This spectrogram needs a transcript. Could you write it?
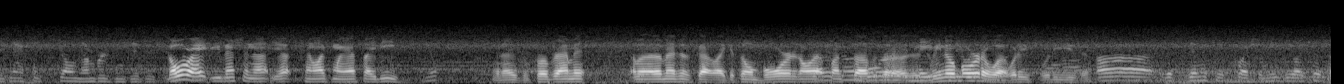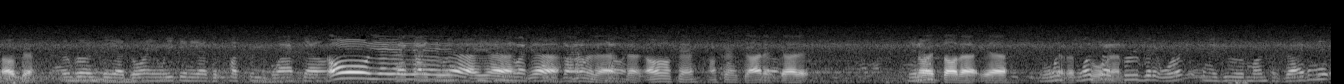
you can actually spell numbers and digits. Oh right, you mentioned that. Yeah, kind of like my SID. Yep. You know, you can program it. I, mean, I imagine it's got like its own board and all that fun stuff. Is it a Arduino board or what? What are you What are you using? Uh, this Dennis's question. He's the electrician. Okay. Remember in the uh, DeLorean weekend, he had the custom blackout. Oh yeah, yeah, yeah, yeah, yeah, yeah, yeah. I remember that. that. Oh, okay, okay, got it, got it. You No, I saw that. Yeah. And once, that's once cool, I man. prove that it works, then I do a month of driving it,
